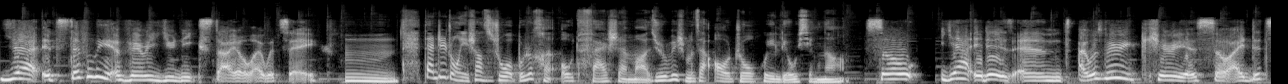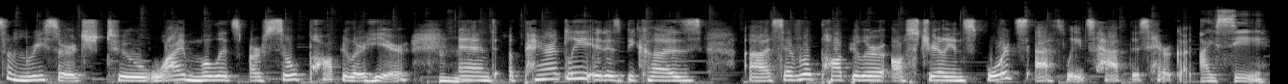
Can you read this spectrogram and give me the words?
yeah, it's definitely a very unique style, I would say. 但这种你上次说过不是很 old fashion 吗？就是为什么在澳洲会流行呢？ So, yeah, it is. And I was very curious. So, I did some research to why mullets are so popular here. And apparently, it is because uh, several popular Australian sports athletes have this haircut. I see.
